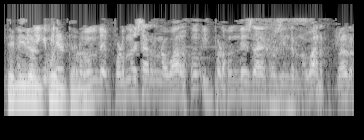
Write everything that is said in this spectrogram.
tenido en cuenta. Por, dónde, por, dónde, se ha renovado y por dónde se ha dejado sin renovar, claro.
